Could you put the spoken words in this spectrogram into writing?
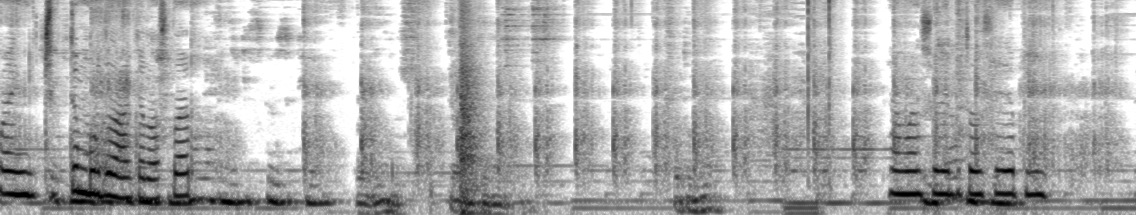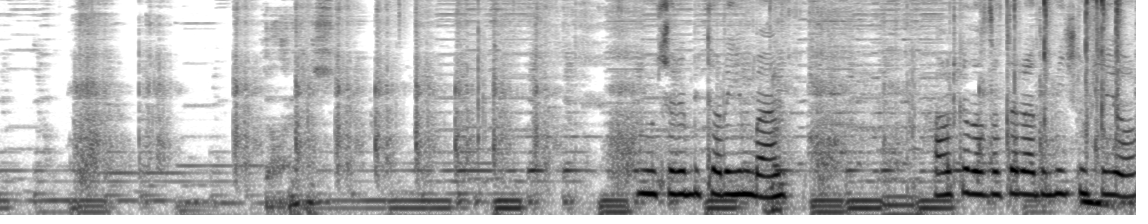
Ben çıktım buradan arkadaşlar. Hemen şöyle bir tane şey yapayım. Şöyle bir tarayayım ben. Arkadaşlar taradım hiç kimse yok.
